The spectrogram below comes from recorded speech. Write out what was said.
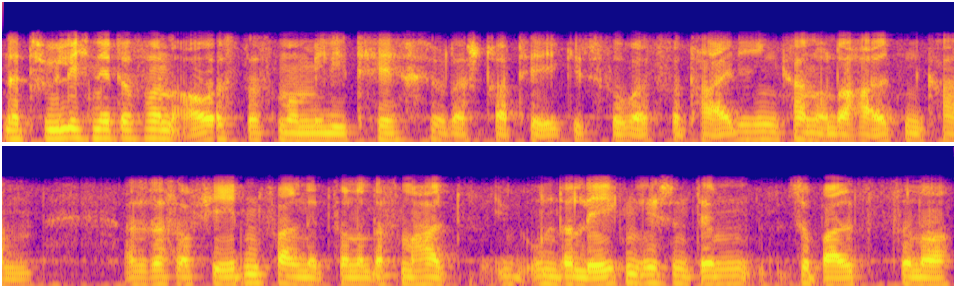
natürlich nicht davon aus, dass man militärisch oder strategisch sowas verteidigen kann oder halten kann. Also das auf jeden Fall nicht, sondern dass man halt unterlegen ist, indem, sobald es zu einer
